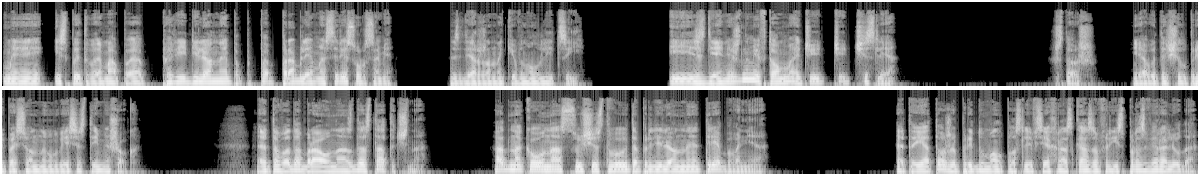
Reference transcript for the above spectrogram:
Мы испытываем определенные проблемы с ресурсами, сдержанно кивнул Лицей. И с денежными в том числе. Что ж, я вытащил припасенный увесистый мешок. Этого добра у нас достаточно. Однако у нас существуют определенные требования. Это я тоже придумал после всех рассказов Рис про зверолюда.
